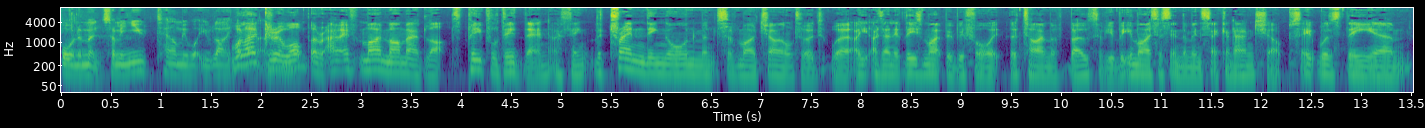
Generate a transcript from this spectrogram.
ornaments. I mean, you tell me what you like. Well, I grew up. ar- if my mum had lots. People did then. I think the trending ornaments of my childhood were. I, I don't know. if These might be before the time of both of you, but you might have seen them in second-hand shops. It was the um,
